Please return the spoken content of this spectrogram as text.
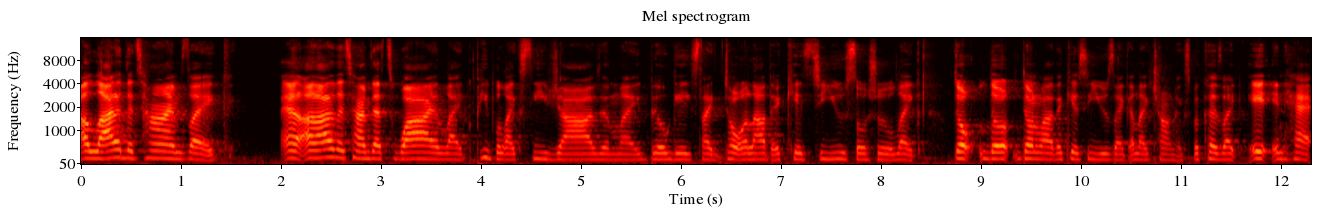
a lot of the times like a lot of the times that's why like people like Steve Jobs and like Bill Gates like don't allow their kids to use social like don't don't allow their kids to use like electronics because like it inha-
